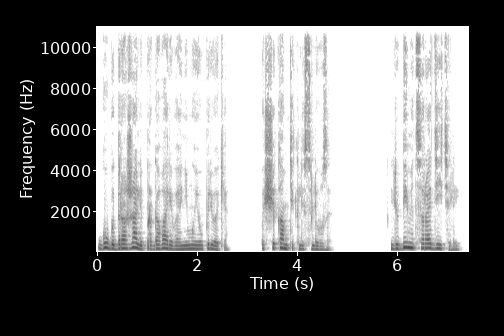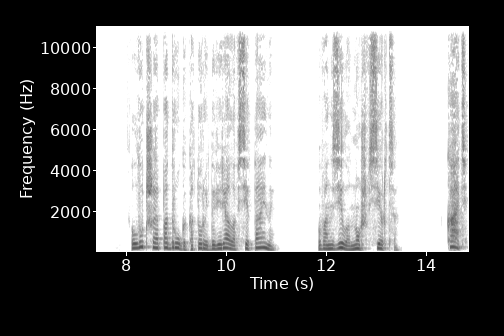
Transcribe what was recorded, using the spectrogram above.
Губы дрожали, проговаривая немые упреки. По щекам текли слезы. Любимица родителей, лучшая подруга, которой доверяла все тайны, вонзила нож в сердце. «Кать,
